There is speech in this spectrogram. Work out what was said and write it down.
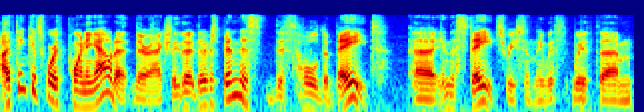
I think it's worth pointing out at there actually there, there's been this this whole debate uh, in the states recently with with um,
